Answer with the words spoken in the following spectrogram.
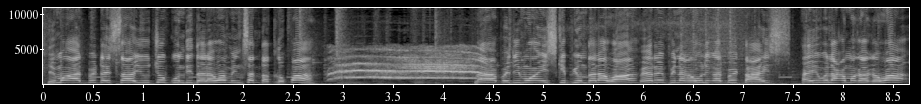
yung mga advertise sa YouTube kundi dalawa, minsan tatlo pa na pwede mo nga skip yung dalawa pero yung pinakahuling advertise ay wala kang magagawa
